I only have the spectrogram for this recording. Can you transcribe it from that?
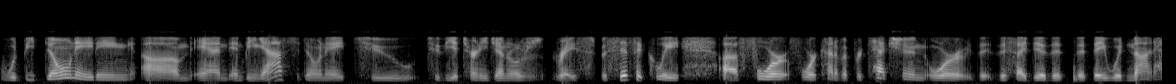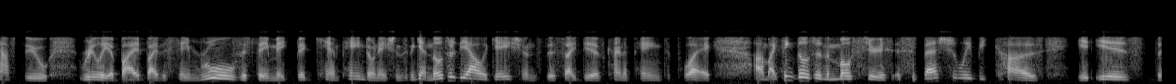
would be donating um, and and being asked to donate to to the attorney general's race specifically uh, for for kind of a protection or th- this idea that that they would not have to really abide by the same rules if they make big campaign donations. And again those are the allegations this idea of kind of paying to play. Um, I think those are the most serious especially because because it is the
